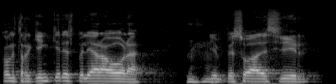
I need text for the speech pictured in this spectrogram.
contra quién quieres pelear ahora. Y empezó a decir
